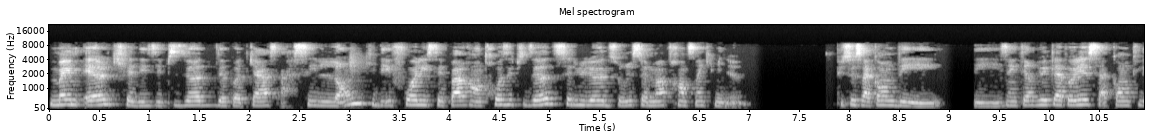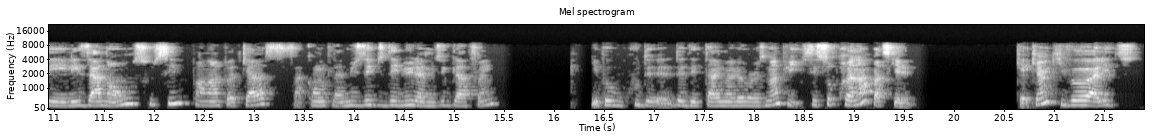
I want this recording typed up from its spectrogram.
Même elle qui fait des épisodes de podcast assez longs, qui des fois les sépare en trois épisodes, celui-là a duré seulement 35 minutes. Puis ça, ça compte des, des interviews avec la police, ça compte les, les annonces aussi pendant le podcast, ça compte la musique du début, la musique de la fin. Il n'y a pas beaucoup de, détails malheureusement. Puis c'est surprenant parce que quelqu'un qui va aller tu-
